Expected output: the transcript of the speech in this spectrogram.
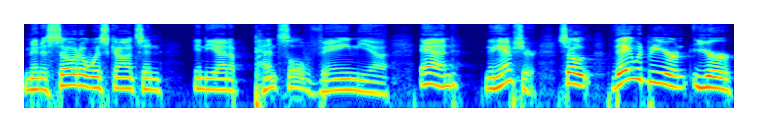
Minnesota, Wisconsin, Indiana, Pennsylvania, and New Hampshire. So they would be your your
